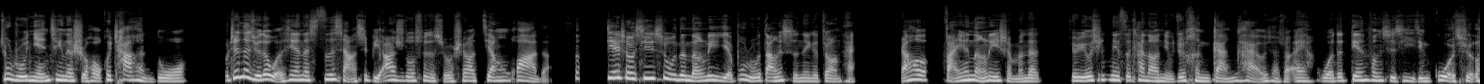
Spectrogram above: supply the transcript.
不如年轻的时候会差很多。我真的觉得我现在的思想是比二十多岁的时候是要僵化的，接受新事物的能力也不如当时那个状态，然后反应能力什么的。就尤其那次看到你，我就很感慨。我想说，哎呀，我的巅峰时期已经过去了。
